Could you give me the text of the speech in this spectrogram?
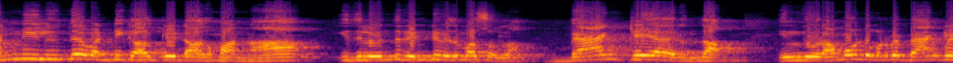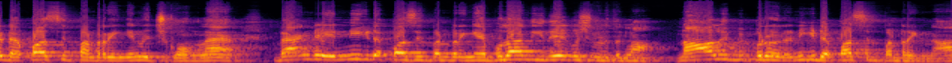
அன்னியிலிருந்தே வட்டி கால்குலேட் ஆகுமான்னா இதில் வந்து ரெண்டு விதமாக சொல்லலாம். பேங்க்லேயா இருந்தால் இங்கே ஒரு அமௌண்ட்டை கொண்டு போய் பேங்க்கில் டெபாசிட் பண்ணுறீங்கன்னு வச்சுக்கோங்களேன். பேங்க்கில் என்னைக்கு டெபாசிட் பண்ணுறீங்க புதாந்தி இதே கொஸ்டின் எடுத்துக்கலாம். நாலு பிப்ரவரி அன்னைக்கு டெபாசிட் பண்ணுறீங்கன்னா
